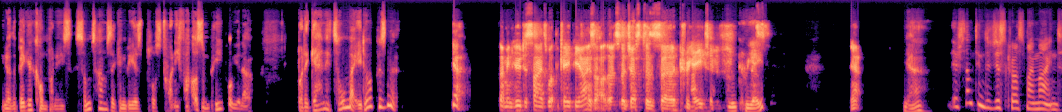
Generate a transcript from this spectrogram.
you know, the bigger companies, sometimes they can be as plus 20,000 people, you know. But again, it's all made up, isn't it? Yeah, I mean, who decides what the KPIs are? Those are just as uh, creative. create. Yeah. Yeah. There's something that just crossed my mind,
